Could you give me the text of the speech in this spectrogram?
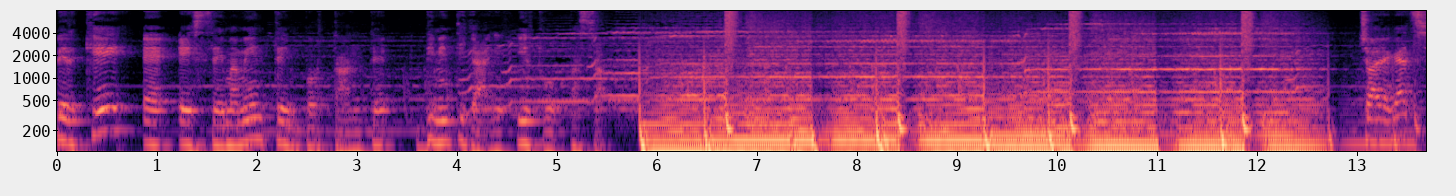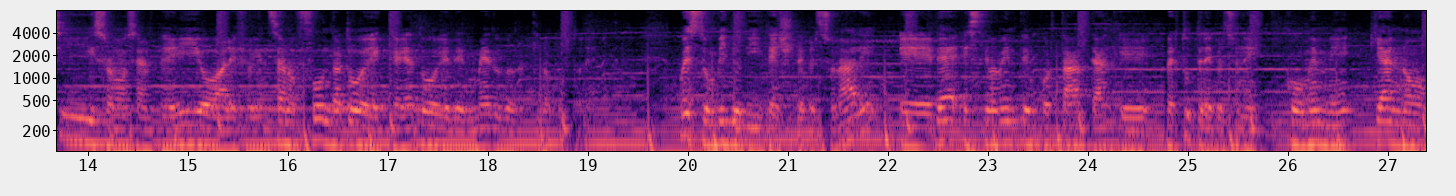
perché è estremamente importante dimenticare il tuo passato. Ciao ragazzi, sono sempre io, Ale Fiorenzano, fondatore e creatore del metodo attiva.net. Questo è un video di crescita personale ed è estremamente importante anche per tutte le persone come me che hanno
